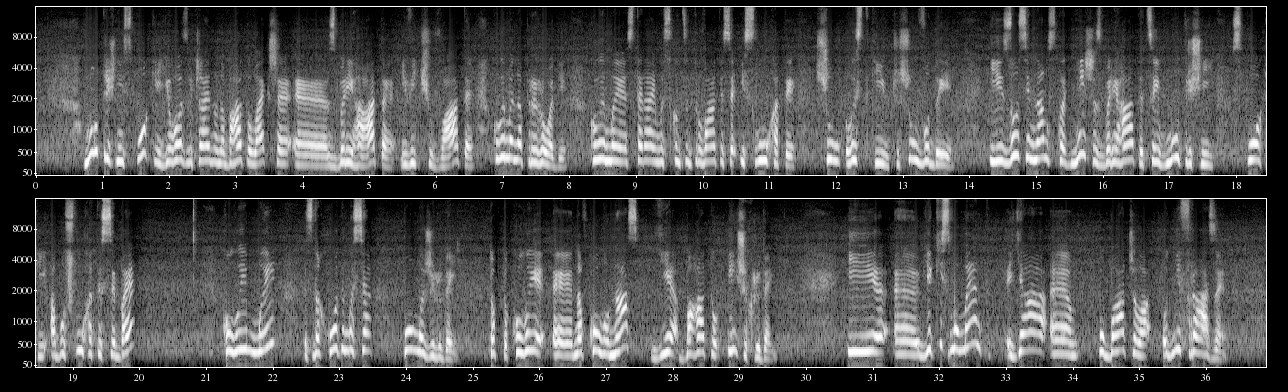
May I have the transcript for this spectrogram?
Внутрішній спокій його, звичайно, набагато легше е, зберігати і відчувати, коли ми на природі, коли ми стараємось сконцентруватися і слухати шум листків чи шум води. І зовсім нам складніше зберігати цей внутрішній спокій або слухати себе, коли ми знаходимося поміж людей. Тобто, коли е, навколо нас є багато інших людей. І е, в якийсь момент я е, побачила одні фрази,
